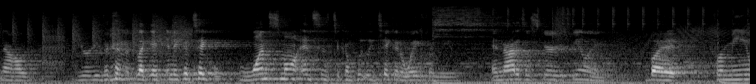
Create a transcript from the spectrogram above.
Now you're either gonna like, and it could take one small instance to completely take it away from you, and that is a scary feeling. But for me,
